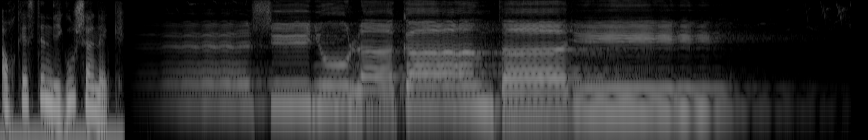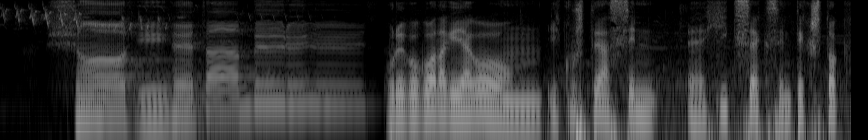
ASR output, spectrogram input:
aurkezten digu sanek. Sinula kantari Gure gogoa da gehiago mm, ikustea zen eh, hitzek, zen tekstok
